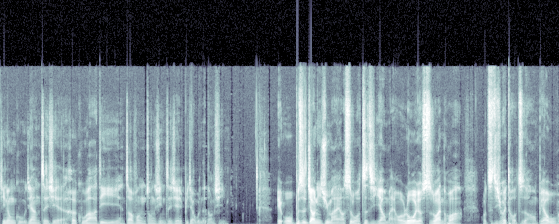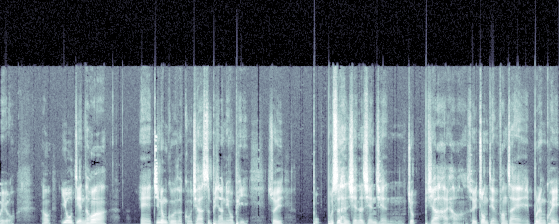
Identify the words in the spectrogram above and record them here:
金融股这样这些，和库啊、第一、兆丰、中信这些比较稳的东西。我不是叫你去买哦，是我自己要买。我如果有十万的话。我自己会投资哦，不要误会哦。然后优点的话，诶，金融股的股价是比较牛皮，所以不不是很闲的闲钱就比较还好。所以重点放在不能亏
